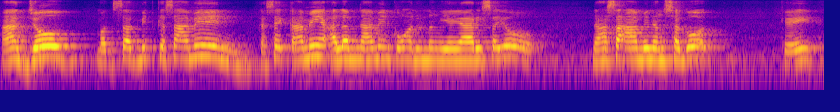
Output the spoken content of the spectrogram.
Ah, Job, mag-submit ka sa amin. Kasi kami, alam namin kung ano nangyayari sa'yo. Nasa amin ang sagot. Okay?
